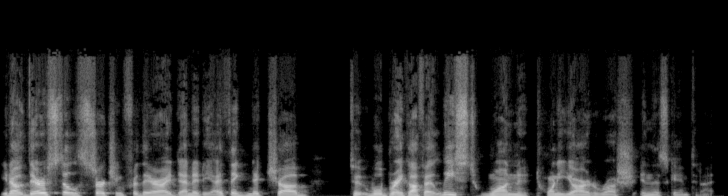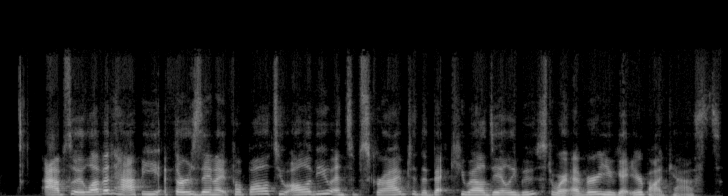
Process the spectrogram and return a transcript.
you know, they're still searching for their identity. I think Nick Chubb to, will break off at least one 20 yard rush in this game tonight. Absolutely love it. Happy Thursday night football to all of you and subscribe to the BetQL Daily Boost wherever you get your podcasts.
